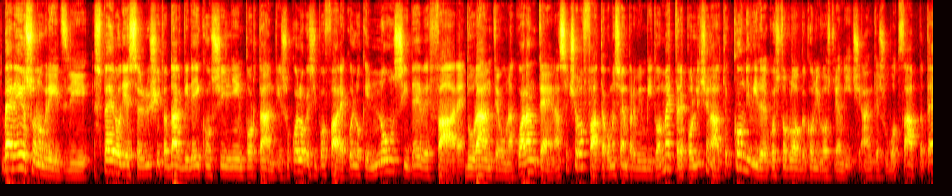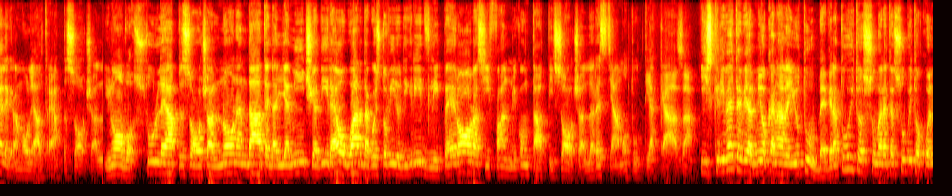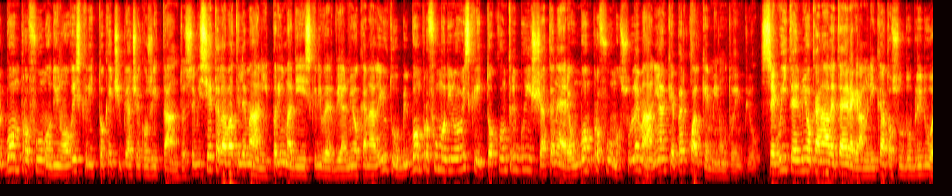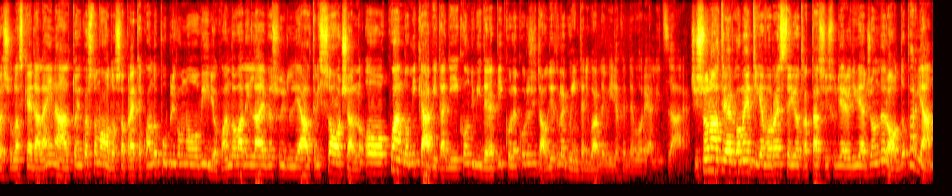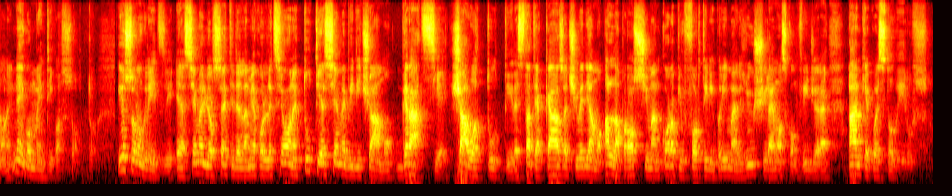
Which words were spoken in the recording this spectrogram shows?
Bene, io sono Grizzly, spero di essere riuscito a darvi dei consigli importanti su quello che si può fare e quello che non si deve fare durante una quarantena. Se ce l'ho fatta, come sempre vi invito a mettere pollice in alto e condividere questo vlog con i vostri amici, anche su WhatsApp, Telegram o le altre app social. Di nuovo, sulle app social non andate dagli amici a dire «Oh, guarda questo video di Grizzly, per ora si fanno i contatti social, restiamo tutti a casa». Iscrivetevi al mio canale YouTube, è gratuito assumerete subito quel buon profumo di nuovo iscritto che ci piace così tanto, e se vi siete lavati le mani prima di iscrivervi al mio canale YouTube, il buon profumo di nuovo iscritto contribuisce a tenere un buon profumo sulle mani anche per qualche minuto in più. Seguite il mio canale Telegram, linkato sul doobly-doo e sulla scheda là in alto, in questo modo saprete quando pubblico un nuovo video, quando vado in live sugli altri social, o quando mi capita di condividere piccole curiosità o dietro le quinte riguardo ai video che devo realizzare. Ci sono altri argomenti che vorreste io trattassi su Diario di Viaggio on the road? Parliamone nei commenti qua sotto. Io sono Grizzly, e assieme agli orsetti della mia collezione, tutti assieme vi diciamo grazie, ciao a tutti, restate a casa, ci vediamo alla prossima, ancora più forti di prima, e riusciremo a sconfiggere anche questo virus.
